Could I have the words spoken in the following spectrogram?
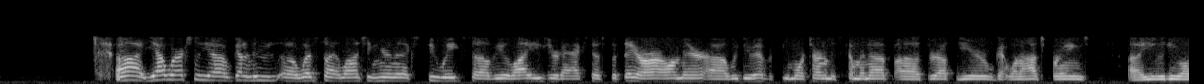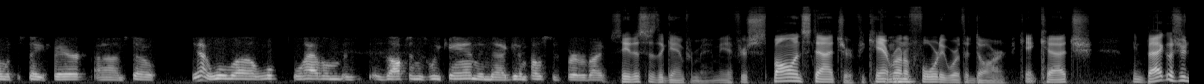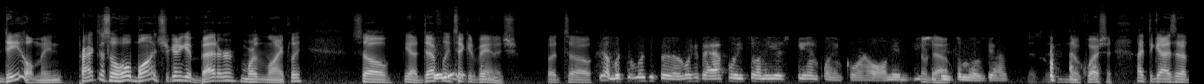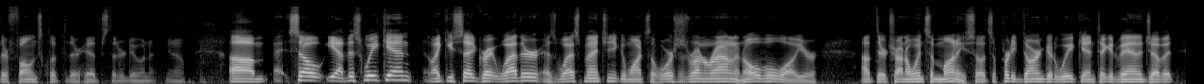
Uh, yeah, we're actually uh, we've got a new uh, website launching here in the next two weeks. Uh, it'll be a lot easier to access, but they are on there. Uh, we do have a few more tournaments coming up uh, throughout the year. We've got one in Hot Springs. Uh, usually do one with the state fair. Um, so yeah, we'll uh, we'll we'll have them as, as often as we can and uh, get them posted for everybody. See, this is the game for me. I mean, if you're small in stature, if you can't run a 40 worth a darn, if you can't catch, I mean, Baggo's your deal. I mean, practice a whole bunch. You're going to get better, more than likely. So, yeah, definitely take advantage. But uh, Yeah, look at look at the look at the athletes on ESPN playing cornhole. I mean, you No should doubt. see some of those guys. there's, there's no question. Like the guys that have their phones clipped to their hips that are doing it, you know. Um, so, yeah, this weekend, like you said, great weather. As Wes mentioned, you can watch the horses run around an oval while you're out there trying to win some money. So it's a pretty darn good weekend. Take advantage of it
